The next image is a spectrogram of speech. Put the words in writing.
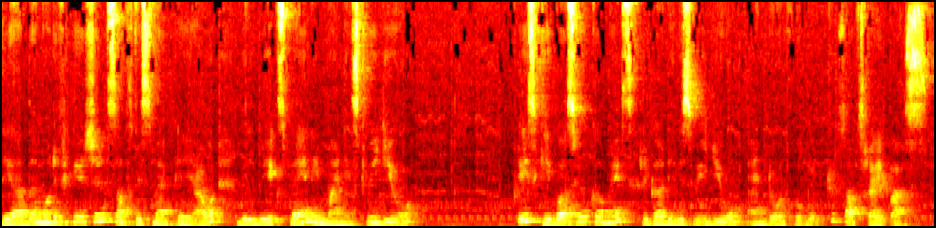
The other modifications of this map layout will be explained in my next video. Please give us your comments regarding this video and don't forget to subscribe us.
